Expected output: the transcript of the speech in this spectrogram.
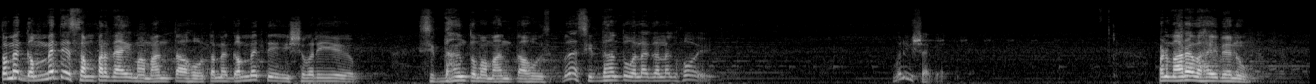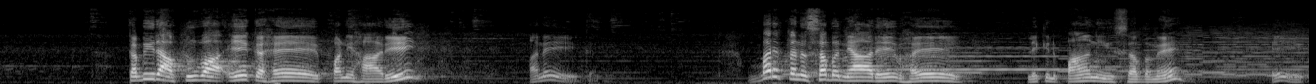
તમે ગમે તે સંપ્રદાયમાં માનતા હો, તમે ગમે તે ઈશ્વરીય સિદ્ધાંતોમાં માનતા હો, બધા સિદ્ધાંતો અલગ અલગ હોય. બની શકે. પણ મારા ભાઈ બહેનો કબીરા કુવા એક હૈ પનિહારી અનેક बर्तन सब न्यारे भय लेकिन पानी सब में एक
